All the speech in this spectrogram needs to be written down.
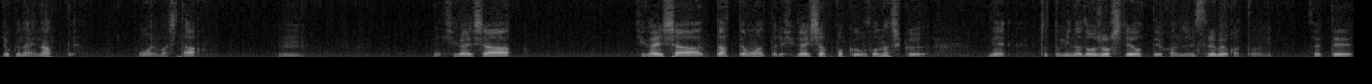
良くないなって思いました。うん。ね被害者、被害者だって思ったら被害者っぽくおとなしく、ね、ちょっとみんな同情してよっていう感じにすればよかったのに。そうやって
